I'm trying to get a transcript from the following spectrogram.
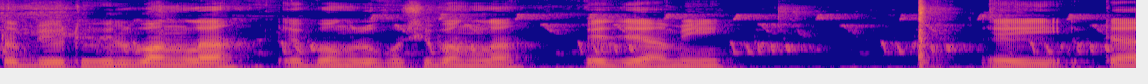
তো বিউটিফুল বাংলা এবং রূপসী বাংলা পেজে আমি এইটা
